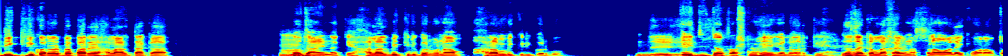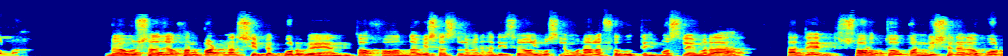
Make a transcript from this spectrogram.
বিক্রি করার ব্যাপারে হালাল টাকা তো জানি না কি হালাল বিক্রি করব না হারাম বিক্রি করব। এই দুইটা প্রশ্ন হয়ে গেল আর কি। জাজাকাল্লাহ খাইরান। আসসালামু আলাইকুম রহমতুল্লাহ ব্যবসা যখন পার্টনারশিপে করবেন তখন নবী সাল্লামের হাদিস অল মুসলিমুন আলা শুরুতে। মুসলিমরা তাদের শর্ত কন্ডিশনের ওপর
